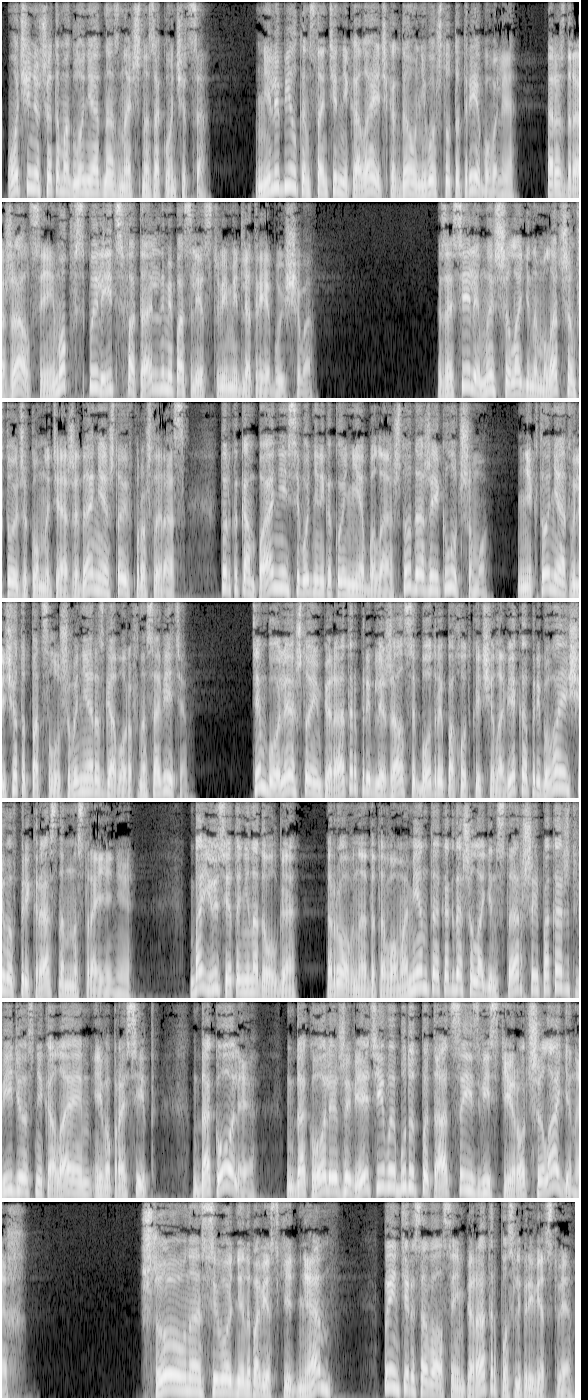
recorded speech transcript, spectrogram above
Очень уж это могло неоднозначно закончиться. Не любил Константин Николаевич, когда у него что-то требовали. Раздражался и мог вспылить с фатальными последствиями для требующего. Засели мы с Шелагиным-младшим в той же комнате ожидания, что и в прошлый раз. Только компании сегодня никакой не было, что даже и к лучшему. Никто не отвлечет от подслушивания разговоров на совете. Тем более, что император приближался бодрой походкой человека, пребывающего в прекрасном настроении. Боюсь, это ненадолго. Ровно до того момента, когда Шелагин-старший покажет видео с Николаем и вопросит «Доколе? Доколе Живетьевы будут пытаться извести род Шелагиных?» «Что у нас сегодня на повестке дня?» — поинтересовался император после приветствия.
